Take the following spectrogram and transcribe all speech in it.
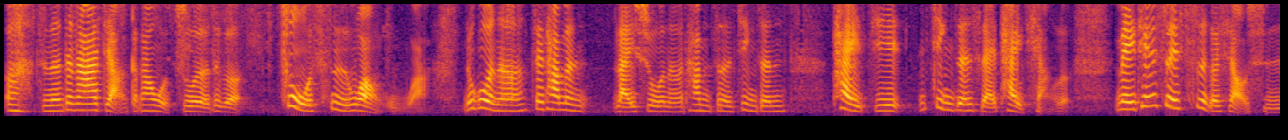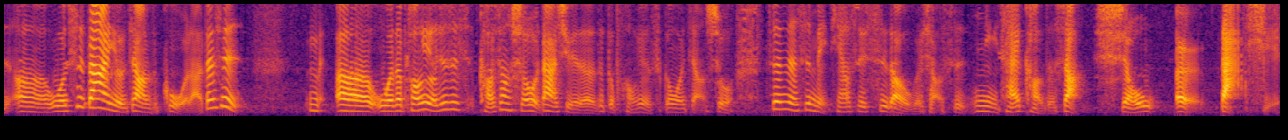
啊，只能跟大家讲，刚刚我说的这个坐四望五啊，如果呢在他们来说呢，他们真的竞争太接，竞争实在太强了。每天睡四个小时，呃，我是当然有这样子过了，但是，呃，我的朋友就是考上首尔大学的这个朋友是跟我讲说，真的是每天要睡四到五个小时，你才考得上首尔大学。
